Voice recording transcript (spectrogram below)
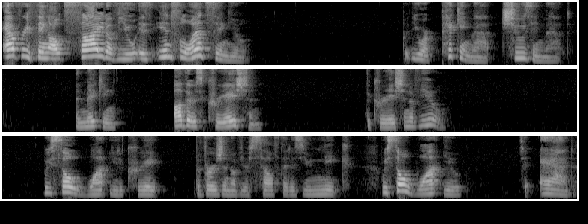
everything outside of you is influencing you. But you are picking that, choosing that, and making others' creation the creation of you. We so want you to create the version of yourself that is unique. We so want you to add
